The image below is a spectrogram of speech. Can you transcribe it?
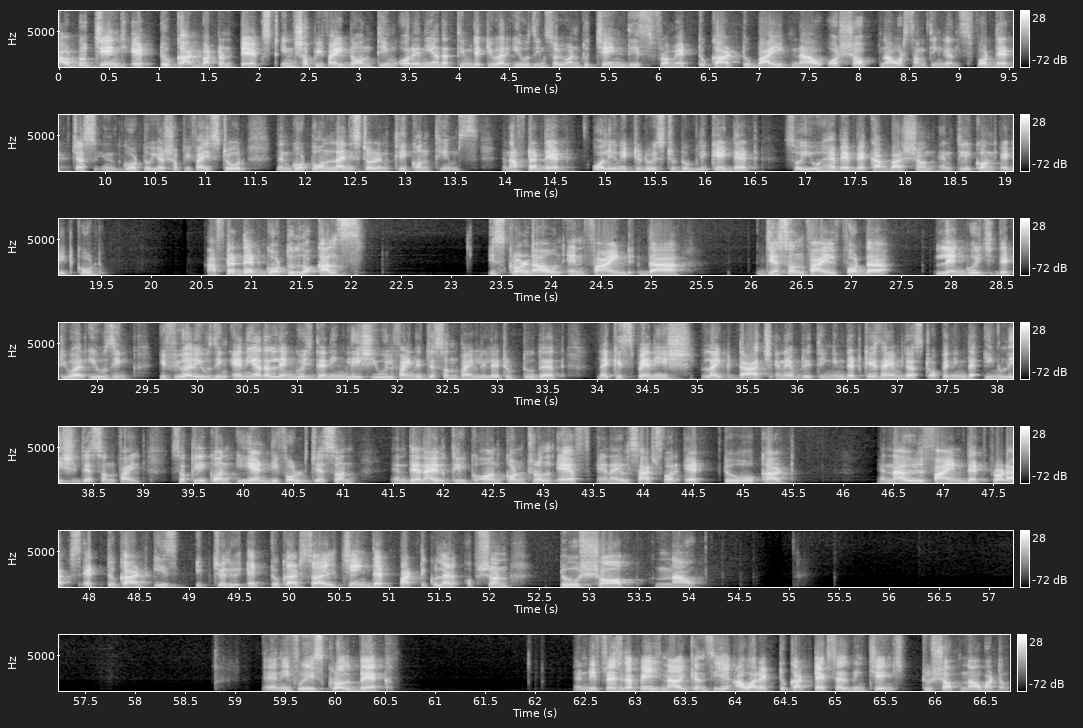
how to change add to cart button text in shopify dawn theme or any other theme that you are using. So you want to change this from add to cart to buy it now or shop now or something else. For that just in, go to your shopify store then go to online store and click on themes. And after that all you need to do is to duplicate that. So you have a backup version and click on edit code. After that go to locales scroll down and find the json file for the language that you are using. If you are using any other language than english you will find a json file related to that like spanish like dutch and everything. In that case i am just opening the english json file. So click on en default json and then i will click on control f and i will search for add to cart. And now you will find that products add to cart is actually add to cart so i'll change that particular option to shop now and if we scroll back and refresh the page now you can see our add to cart text has been changed to shop now button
